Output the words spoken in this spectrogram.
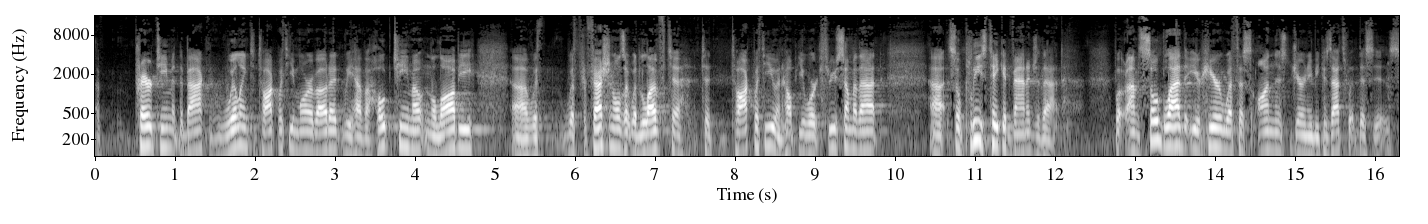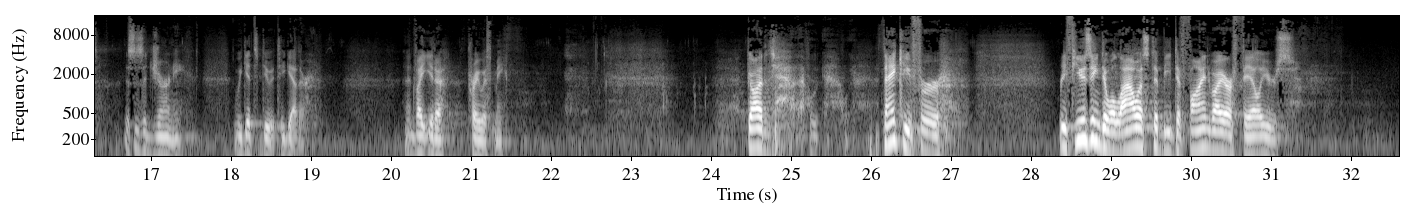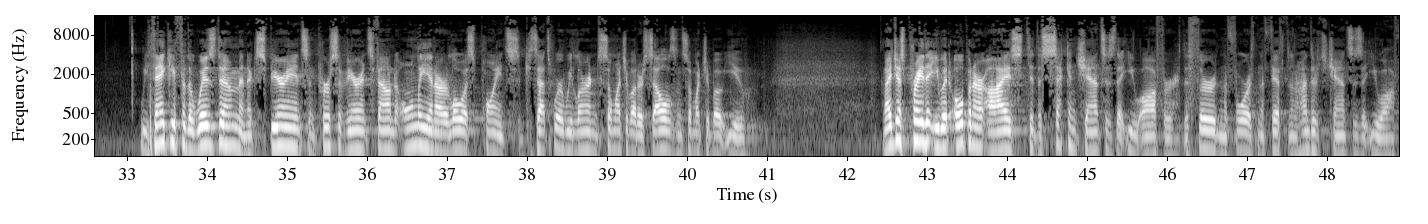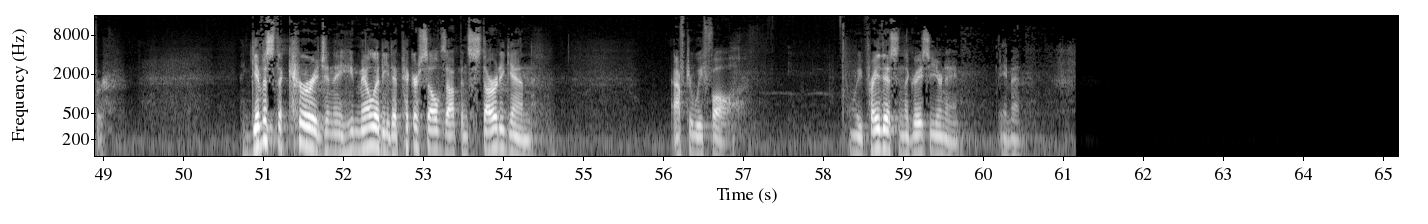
a prayer team at the back, willing to talk with you more about it. We have a hope team out in the lobby uh, with, with professionals that would love to, to talk with you and help you work through some of that. Uh, so please take advantage of that. But I'm so glad that you're here with us on this journey because that's what this is. This is a journey. We get to do it together. I invite you to pray with me. God, thank you for refusing to allow us to be defined by our failures. We thank you for the wisdom and experience and perseverance found only in our lowest points, because that's where we learn so much about ourselves and so much about you. And I just pray that you would open our eyes to the second chances that you offer, the third and the fourth and the fifth and the hundredth chances that you offer. And give us the courage and the humility to pick ourselves up and start again after we fall. And we pray this in the grace of your name. Amen.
